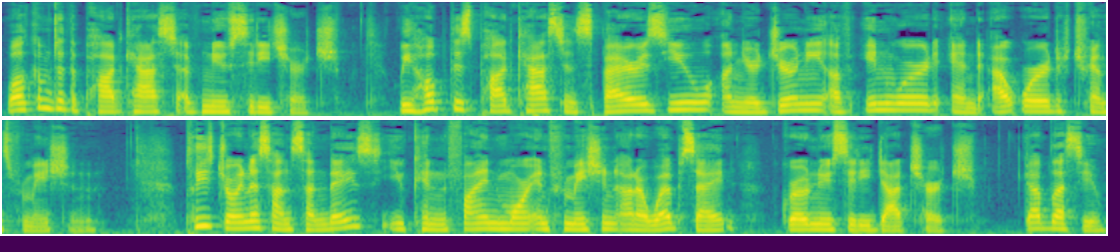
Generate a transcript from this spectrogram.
Welcome to the podcast of New City Church. We hope this podcast inspires you on your journey of inward and outward transformation. Please join us on Sundays. You can find more information on our website, grownewcity.church. God bless you.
